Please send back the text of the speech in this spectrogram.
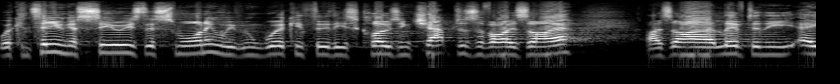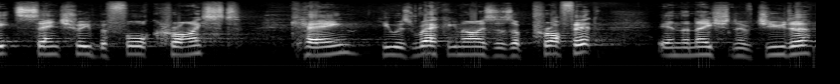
We're continuing a series this morning. We've been working through these closing chapters of Isaiah. Isaiah lived in the 8th century before Christ came. He was recognized as a prophet in the nation of Judah.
